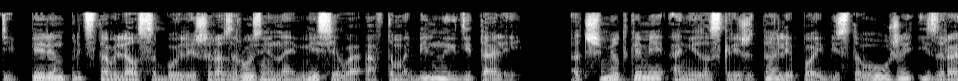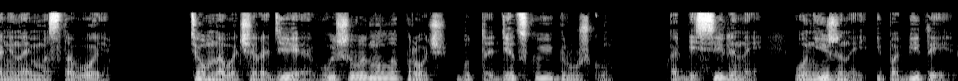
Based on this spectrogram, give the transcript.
Теперь он представлял собой лишь разрозненное месиво автомобильных деталей. Отшметками они заскрежетали по и без того уже израненной мостовой. Темного чародея вышвырнуло прочь, будто детскую игрушку. Обессиленный, униженный и побитый,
